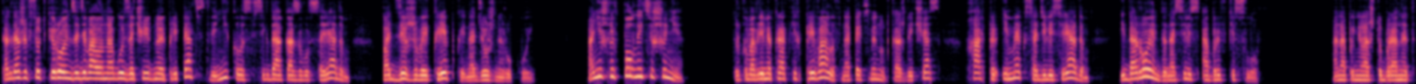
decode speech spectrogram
Когда же все-таки Роэн задевала ногой за очередное препятствие, Николас всегда оказывался рядом, поддерживая крепкой, надежной рукой. Они шли в полной тишине. Только во время кратких привалов на пять минут каждый час Харпер и Мэг садились рядом, и до Роин доносились обрывки слов. Она поняла, что баронет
